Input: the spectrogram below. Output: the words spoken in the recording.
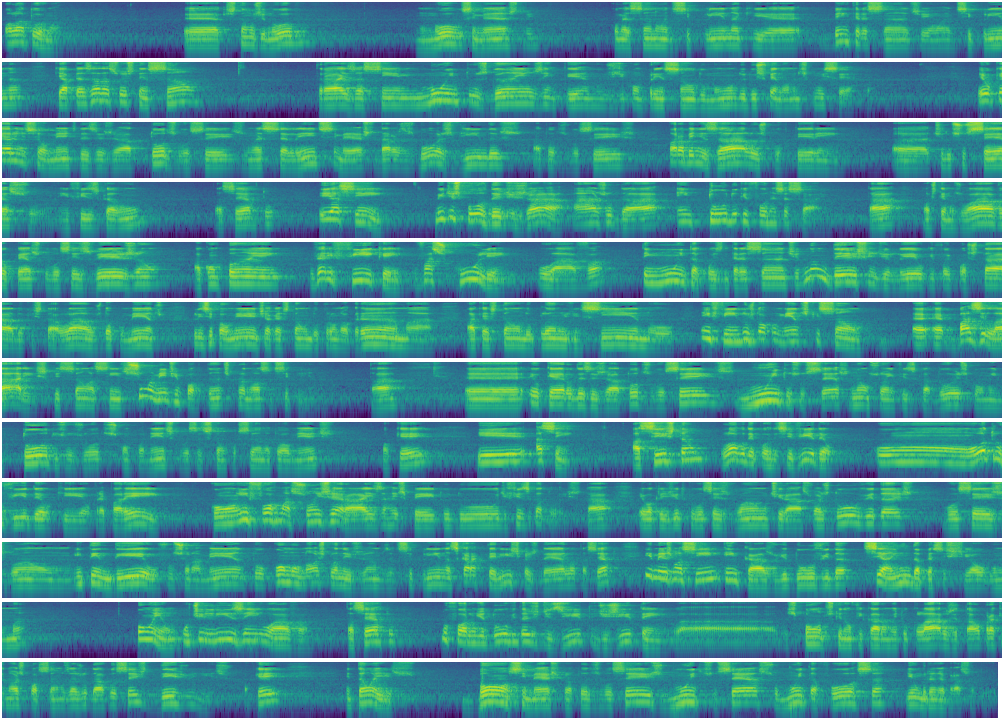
Olá, turma. É, aqui estamos de novo, um novo semestre, começando uma disciplina que é bem interessante, é uma disciplina que, apesar da sua extensão, traz assim muitos ganhos em termos de compreensão do mundo e dos fenômenos que nos cercam. Eu quero inicialmente desejar a todos vocês um excelente semestre, dar as boas-vindas a todos vocês, parabenizá-los por terem uh, tido sucesso em Física 1, tá certo? E assim, me dispor desde já a ajudar em tudo que for necessário, tá? Nós temos o AVA, eu peço que vocês vejam, acompanhem, verifiquem, vasculhem o AVA, tem muita coisa interessante. Não deixem de ler o que foi postado, o que está lá, os documentos, principalmente a questão do cronograma, a questão do plano de ensino, enfim, dos documentos que são é, é, basilares que são assim sumamente importantes para a nossa disciplina. Tá? É, eu quero desejar a todos vocês muito sucesso, não só em Física 2, como em todos os outros componentes que vocês estão cursando atualmente, ok? E assim, assistam logo depois desse vídeo um outro vídeo que eu preparei com informações gerais a respeito do, de Física 2. Tá? Eu acredito que vocês vão tirar suas dúvidas, vocês vão entender o funcionamento, como nós planejamos a disciplina, as características dela, tá certo? E mesmo assim, em caso de dúvida, se ainda persistir alguma, ponham, utilizem o AVA, tá certo? No fórum de dúvidas, digitem, digitem uh, os pontos que não ficaram muito claros e tal, para que nós possamos ajudar vocês desde o início, ok? Então é isso. Bom semestre para todos vocês, muito sucesso, muita força e um grande abraço a todos.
